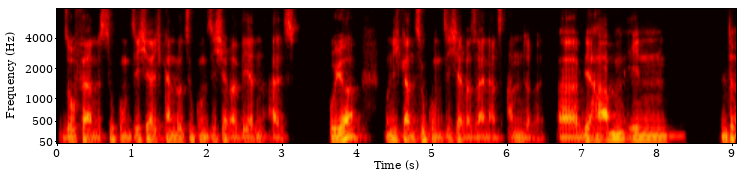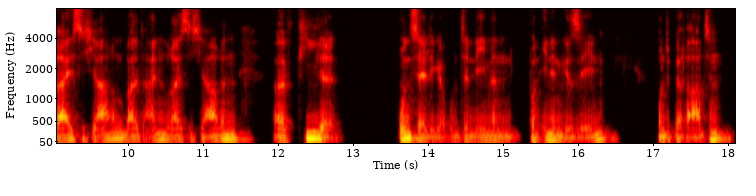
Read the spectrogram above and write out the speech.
Insofern ist Zukunft sicher. Ich kann nur zukunftssicherer werden als früher und ich kann zukunftssicherer sein als andere. Äh, wir haben in 30 Jahren, bald 31 Jahren, äh, viele unzählige Unternehmen von innen gesehen und beraten.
